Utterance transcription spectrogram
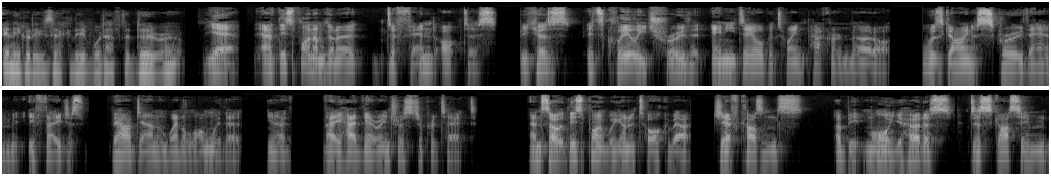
any good executive would have to do, right? Yeah. At this point, I'm going to defend Optus because it's clearly true that any deal between Packer and Murdoch was going to screw them if they just bowed down and went along with it. You know, they had their interests to protect. And so at this point, we're going to talk about Geoff Cousins a bit more. You heard us discuss him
